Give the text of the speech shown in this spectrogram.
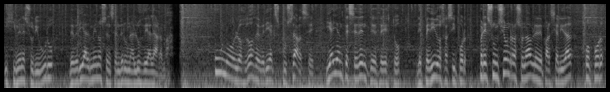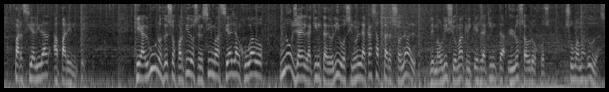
y Jiménez Uriburu, debería al menos encender una luz de alarma. Uno o los dos debería excusarse y hay antecedentes de esto, de pedidos así por presunción razonable de parcialidad o por parcialidad aparente. Que algunos de esos partidos encima se hayan jugado no ya en la Quinta de Olivos, sino en la casa personal de Mauricio Macri, que es la Quinta Los Abrojos, suma más dudas.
